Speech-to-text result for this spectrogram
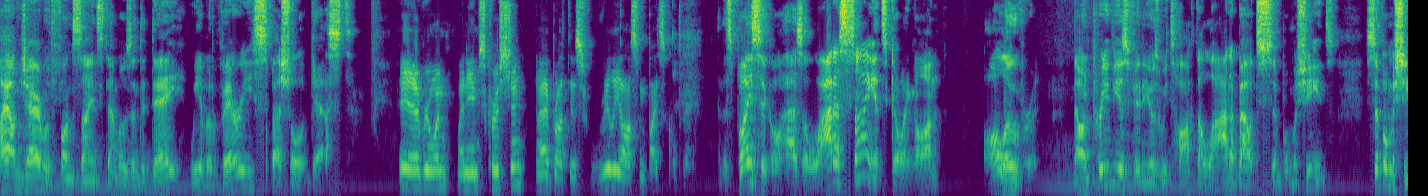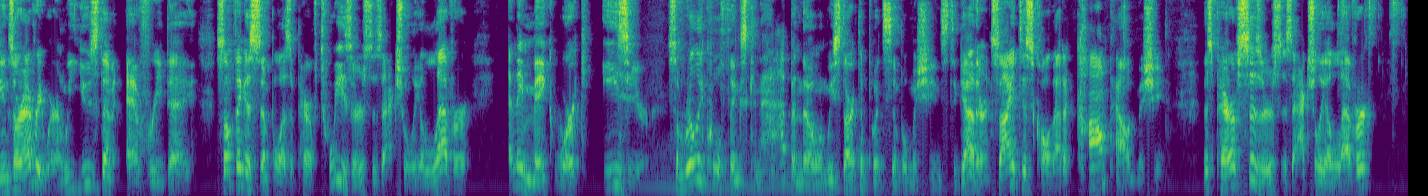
Hi, I'm Jared with Fun Science Demos, and today we have a very special guest. Hey everyone, my name's Christian, and I brought this really awesome bicycle today. And this bicycle has a lot of science going on all over it. Now, in previous videos, we talked a lot about simple machines. Simple machines are everywhere, and we use them every day. Something as simple as a pair of tweezers is actually a lever, and they make work easier. Some really cool things can happen though when we start to put simple machines together, and scientists call that a compound machine. This pair of scissors is actually a lever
